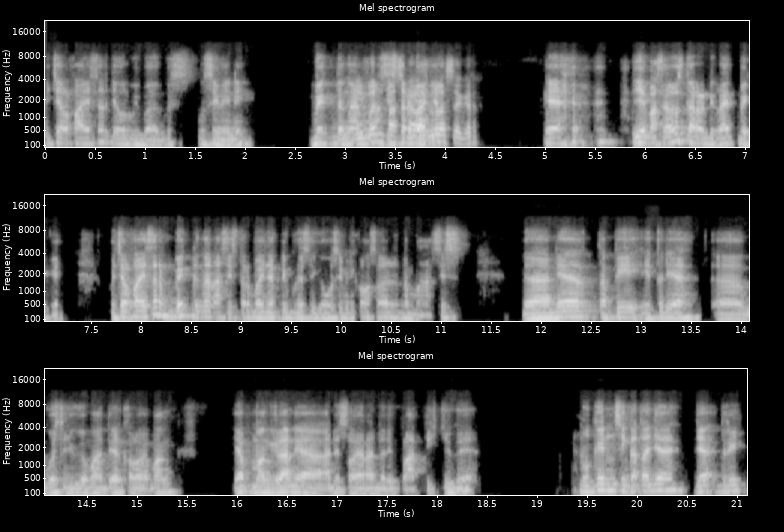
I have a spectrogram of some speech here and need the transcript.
Michel Pfizer jauh lebih bagus musim ini. Back dengan Even Pascal terbanyak. Gross ya, Ger. Ya, iya Pascal lu taruh di right back ya. Michel Pfizer back dengan assist terbanyak di Bundesliga musim ini kalau salah ada 6 assist. Dan ya tapi itu dia eh, gue setuju juga sama Adrian kalau emang ya pemanggilan ya ada selera dari pelatih juga ya. Mungkin singkat aja ya Dri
